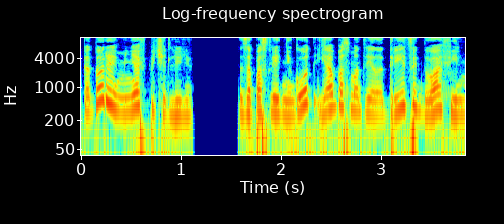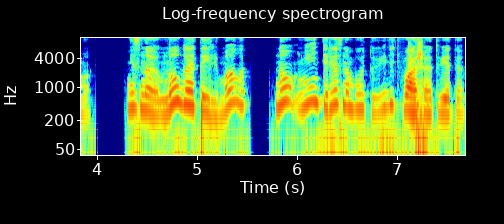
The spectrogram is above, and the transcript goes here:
которые меня впечатлили. За последний год я посмотрела 32 фильма. Не знаю, много это или мало, но мне интересно будет увидеть ваши ответы.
